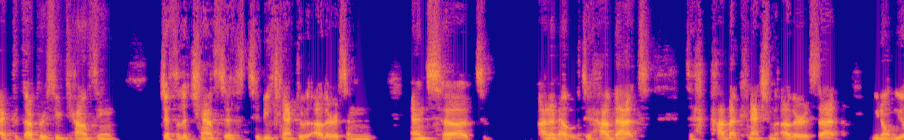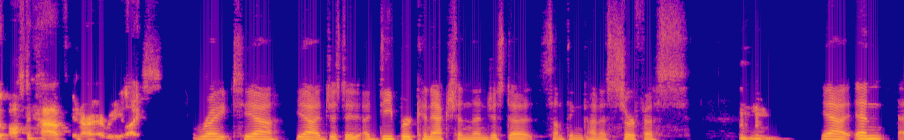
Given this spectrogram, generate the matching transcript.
I, I pursued counseling just as a chance to to be connected with others and and to, to I don't know to have that to have that connection with others that we don't we often have in our everyday life. Right. Yeah. Yeah. Just a, a deeper connection than just a something kind of surface. Mm-hmm. Yeah. And uh,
